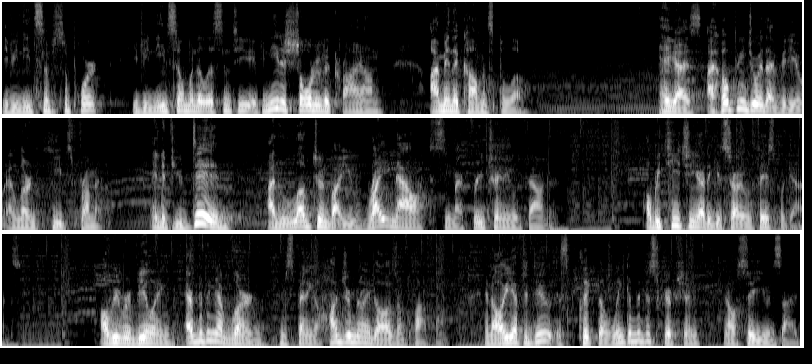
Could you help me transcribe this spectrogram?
If you need some support, if you need someone to listen to you, if you need a shoulder to cry on, I'm in the comments below. Hey guys, I hope you enjoyed that video and learned heaps from it. And if you did, I'd love to invite you right now to see my free training with Foundr. I'll be teaching you how to get started with Facebook ads. I'll be revealing everything I've learned from spending $100 million on platform. And all you have to do is click the link in the description and I'll see you inside.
